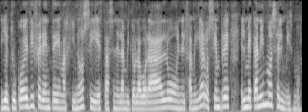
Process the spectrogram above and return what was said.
Y el truco es diferente, imagino, si estás en el ámbito laboral o en el familiar, o siempre el mecanismo es el mismo.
